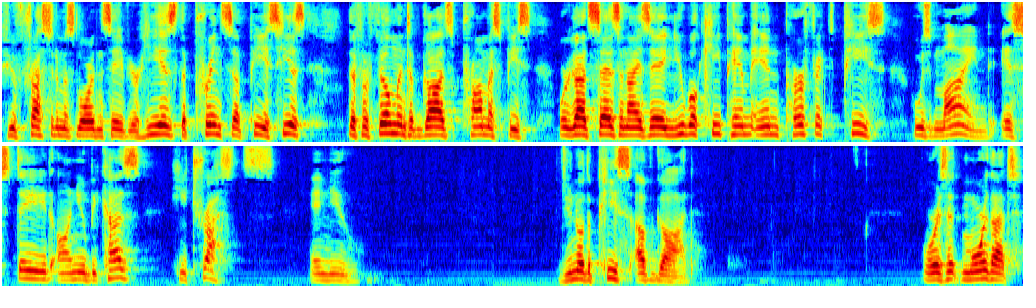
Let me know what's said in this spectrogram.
if you've trusted Him as Lord and Savior. He is the Prince of Peace. He is the fulfillment of God's promised peace, where God says in Isaiah, You will keep him in perfect peace, whose mind is stayed on you because he trusts in you. Do you know the peace of God? Or is it more that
